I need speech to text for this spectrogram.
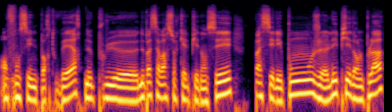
Enfoncer une porte ouverte, euh, ne pas savoir sur quel pied danser, passer l'éponge, les pieds dans le plat.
